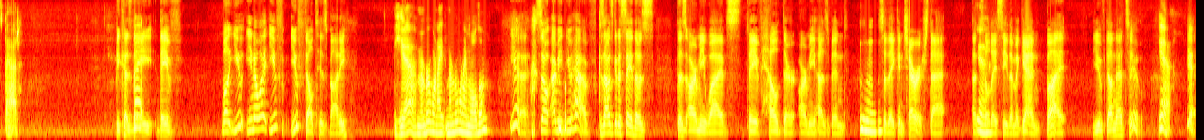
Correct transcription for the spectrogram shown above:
It's bad. Because But- they they've well you you know what? You've you've felt his body. Yeah remember when i remember when i mauled him? Yeah so i mean you have because i was gonna say those those army wives they've held their army husband so they can cherish that until Mm-hmm. Yeah. they see them again but you've done that too. Yeah. Yeah.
